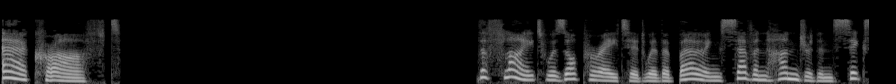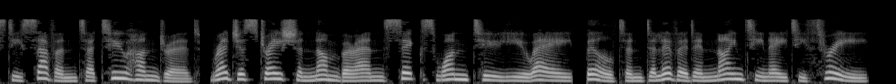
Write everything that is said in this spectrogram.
Aircraft The flight was operated with a Boeing 767-200, registration number N612UA, built and delivered in 1983,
